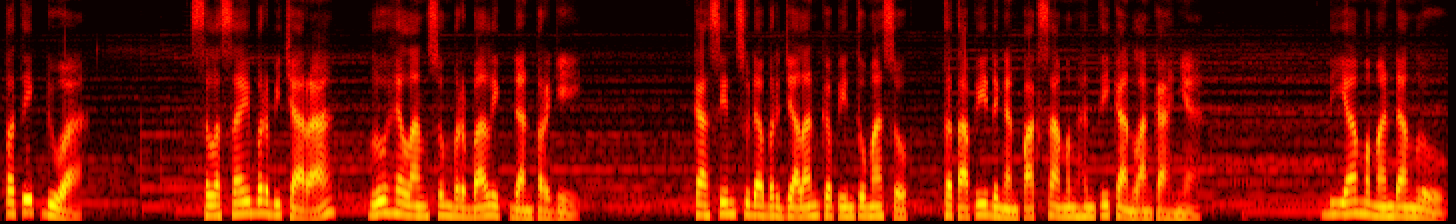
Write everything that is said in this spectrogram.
Petik 2. Selesai berbicara, Lu He langsung berbalik dan pergi. Kasin sudah berjalan ke pintu masuk, tetapi dengan paksa menghentikan langkahnya. Dia memandang Lu.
